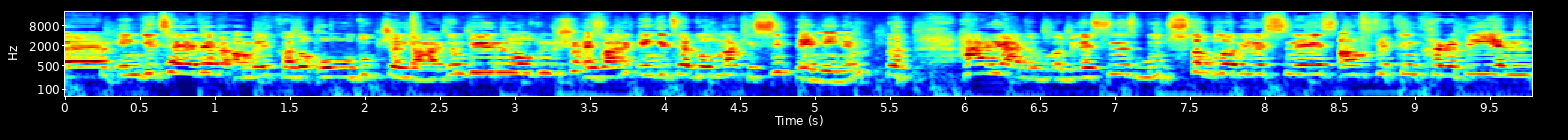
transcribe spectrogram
Eee, İngiltere'de ve Amerika'da oldukça yaygın bir ürün olduğunu düşünüyorum. Özellikle İngiltere'de olduğundan kesinlikle eminim. Her yerde bulabilirsiniz. Boots'ta bulabilirsiniz. African Caribbean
